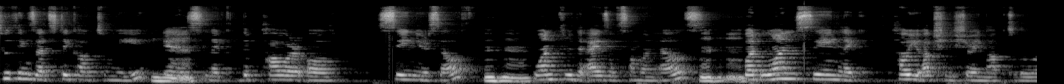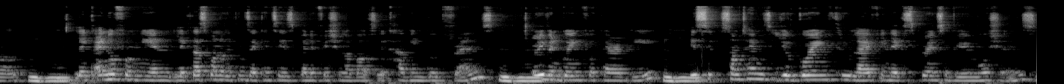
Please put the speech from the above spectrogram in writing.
two things that stick out to me Mm-hmm. is like the power of seeing yourself, Mm-hmm. one through the eyes of someone else, but one seeing like how you're actually showing up to the world. Mm-hmm. Like I know for me, and like that's one of the things I can say is beneficial about like having good friends Mm-hmm. or even going for therapy. Is sometimes you're going through life in the experience of your emotions,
